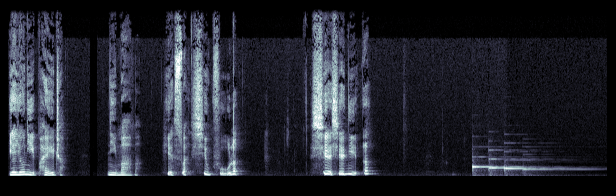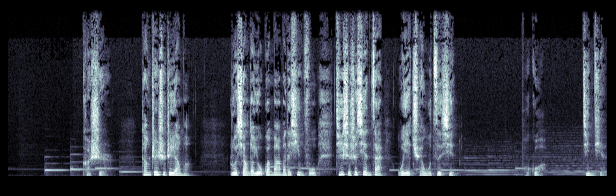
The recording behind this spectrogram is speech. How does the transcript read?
也有你陪着，你妈妈也算幸福了。谢谢你了。可是，当真是这样吗？若想到有关妈妈的幸福，即使是现在，我也全无自信。不过，今天，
